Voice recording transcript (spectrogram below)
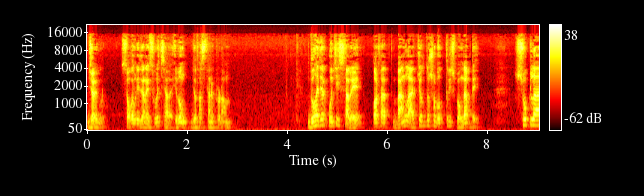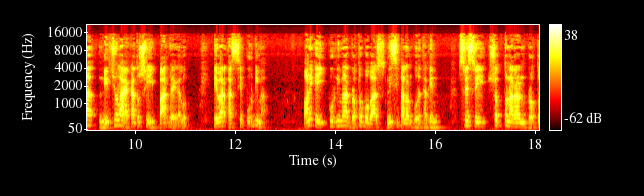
জয়গুরু। সকলকে জানাই শুভেচ্ছা এবং যথাস্থানে প্রণাম। দু হাজার পঁচিশ সালে, অর্থাৎ বাংলা চোদ্দশো বত্রিশ বঙ্গাব্দে, শুক্লা নির্জলা একাদশী পার হয়ে গেল। এবার আসছে পূর্ণিমা। অনেকেই পূর্ণিমার ব্রত উপবাস নিশি পালন করে থাকেন। শ্রী শ্রী সত্যনারায়ণ ব্রত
